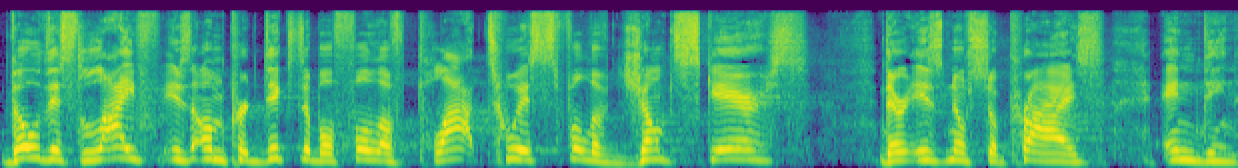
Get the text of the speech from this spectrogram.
Though this life is unpredictable, full of plot twists, full of jump scares, there is no surprise ending.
